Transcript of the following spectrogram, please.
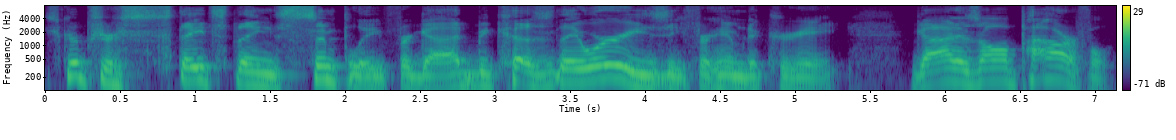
Scripture states things simply for God because they were easy for him to create. God is all powerful.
